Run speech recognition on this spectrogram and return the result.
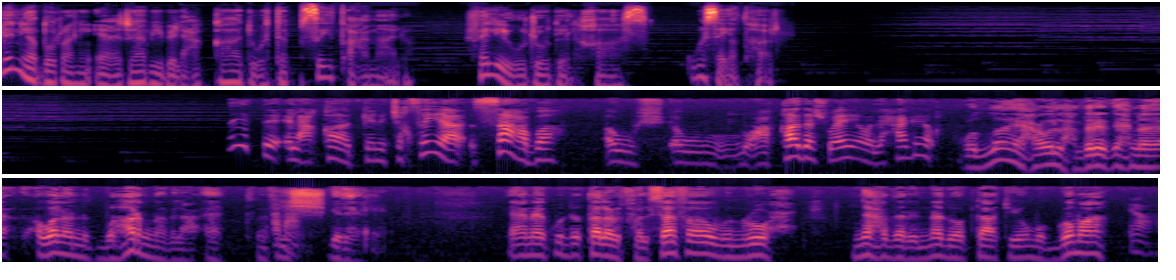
لن يضرني إعجابي بالعقاد وتبسيط أعماله. فلي وجودي الخاص وسيظهر. العقاد. كانت شخصية صعبة أو ش... أو معقدة شوية ولا حاجة؟ والله هقول لحضرتك إحنا اولا اتبهرنا بالعقاد مفيش جدال. يعني كنت طلبة فلسفة وبنروح نحضر الندوة بتاعته يوم الجمعة آه.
